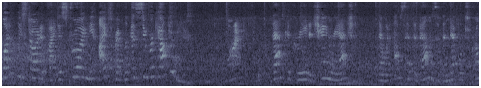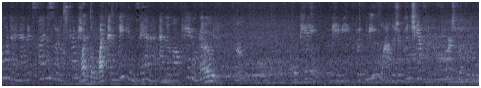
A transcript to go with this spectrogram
What if we started by destroying the ice replica's supercalculator? Why? That could create a chain reaction that would upset the balance of the network's chromodynamic sinusoidal structure What the what? and weaken Xana and the volcano Oh. Huh? Okay, maybe, but meanwhile, there's a good chance that the forest replica will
